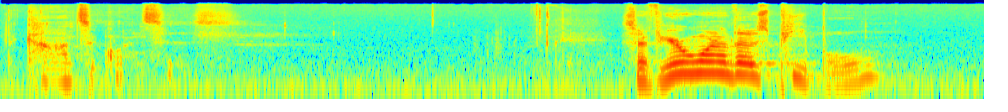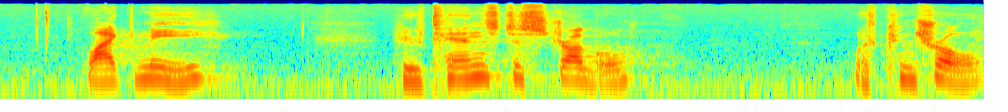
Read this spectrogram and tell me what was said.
the consequences. So if you're one of those people, like me, who tends to struggle with control,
